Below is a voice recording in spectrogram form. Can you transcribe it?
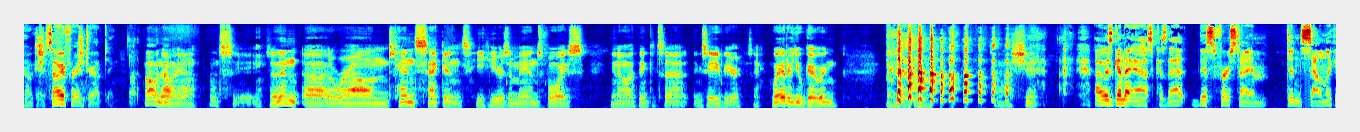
Okay, sorry for interrupting. Oh no, yeah. Let's see. So then, uh, at around ten seconds, he hears a man's voice. You know, I think it's uh, Xavier. He's like, "Where are you going?" Like, oh, oh, shit. I was gonna ask because that this first time didn't sound like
